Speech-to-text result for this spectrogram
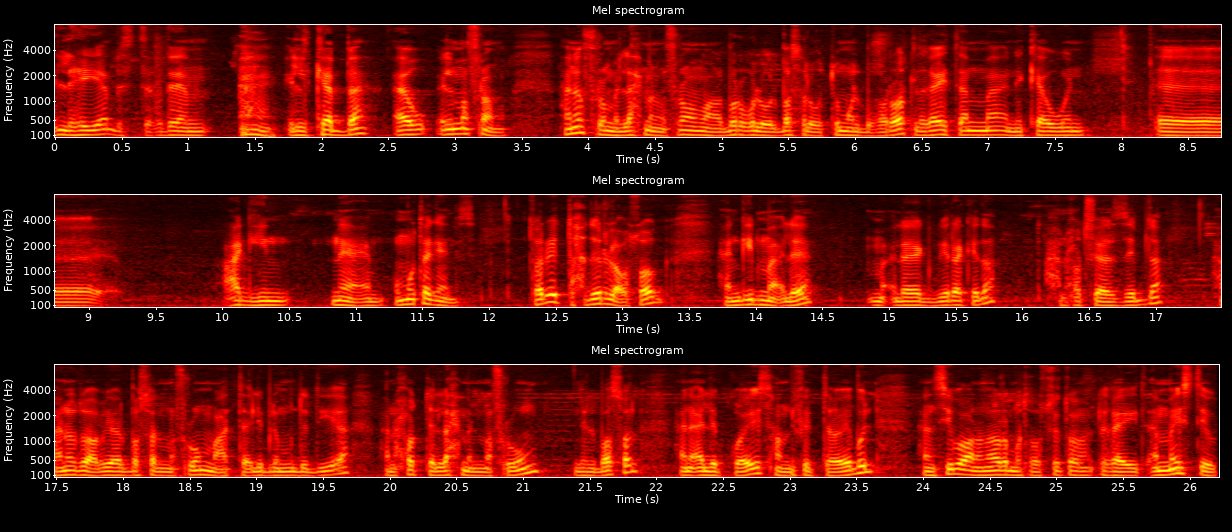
اللي هي باستخدام الكبة أو المفرمة. هنفرم اللحمة المفرومة مع البرغل والبصل والثوم والبهارات لغاية أما نكون آه عجين ناعم ومتجانس. طريقة تحضير العصاج هنجيب مقلاة مقلاية كبيرة كده هنحط فيها الزبدة هنضع بيها البصل المفروم مع التقليب لمدة دقيقة هنحط اللحم المفروم للبصل هنقلب كويس هنضيف التوابل هنسيبه على نار متوسطة لغاية أما يستوي.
